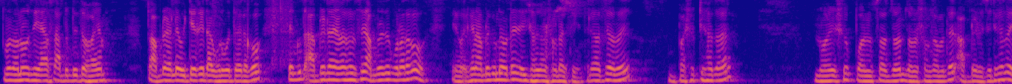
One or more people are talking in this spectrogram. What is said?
তোমরা জানো যে অ্যাপস আপডেট দিতে হয়। তো আপডেট হলে ওইটাকে ডাউনলোড করতে হয়। দেখো, এখানে কিন্তু আপডেট অ্যাপস আছে আপডেট কোনো দেখো, এখানে আপডেট কিন্তু আমাদের এই জনসংখ্যা আছে। তাহলে হচ্ছে আমাদের বাষট্টি হাজার নয়শো পঞ্চাশ জন জনসংখ্যা আমাদের আপডেট হয়েছে, ঠিক আছে?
